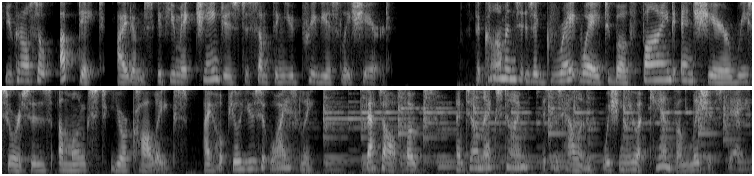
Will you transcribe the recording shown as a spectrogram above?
You can also update items if you make changes to something you'd previously shared. The Commons is a great way to both find and share resources amongst your colleagues. I hope you'll use it wisely. That's all, folks. Until next time, this is Helen wishing you a Canvalicious day.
